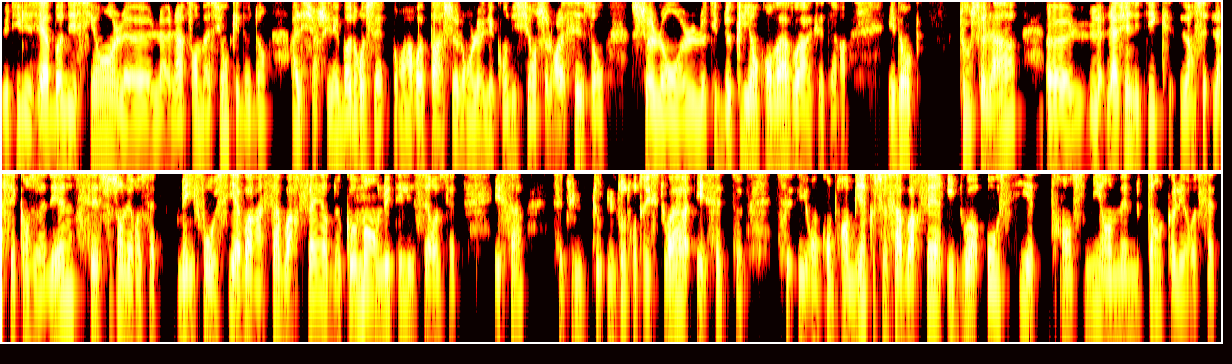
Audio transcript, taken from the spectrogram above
Utiliser à bon escient l'information qui est dedans. Aller chercher les bonnes recettes pour un repas, selon les conditions, selon la saison, selon le type de client qu'on va avoir, etc. Et donc, tout cela, euh, la, génétique, la, séquence de l'ADN, ce sont les recettes. Mais il faut aussi avoir un savoir-faire de comment on utilise ces recettes. Et ça, c'est une, une, toute autre histoire. Et on comprend bien que ce savoir-faire, il doit aussi être transmis en même temps que les recettes.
